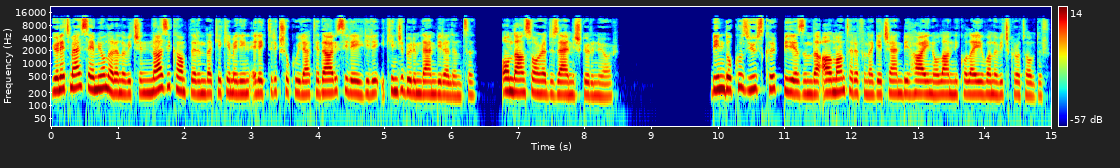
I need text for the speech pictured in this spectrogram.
Yönetmen Semyon Aranoviç'in Nazi kamplarında kekemeliğin elektrik şokuyla tedavisiyle ilgili ikinci bölümden bir alıntı. Ondan sonra düzelmiş görünüyor. 1941 yazında Alman tarafına geçen bir hain olan Nikolay Ivanovich Krotov'dur.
